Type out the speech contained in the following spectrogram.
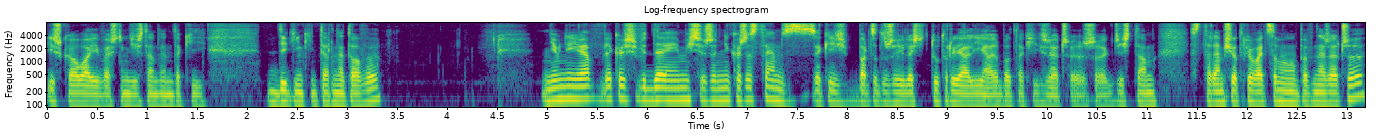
i szkoła i właśnie gdzieś tam ten taki digging internetowy. Niemniej ja jakoś wydaje mi się, że nie korzystałem z jakiejś bardzo dużej ilości tutoriali albo takich rzeczy, że gdzieś tam starałem się odkrywać samemu pewne rzeczy.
